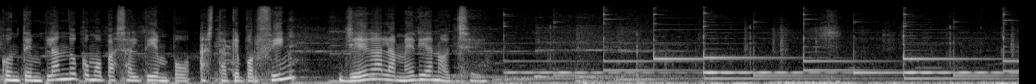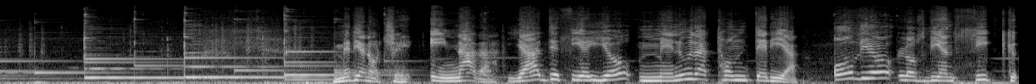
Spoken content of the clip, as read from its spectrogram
contemplando cómo pasa el tiempo, hasta que por fin llega la medianoche. Medianoche y nada. Ya decía yo, menuda tontería. Odio los villancico-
